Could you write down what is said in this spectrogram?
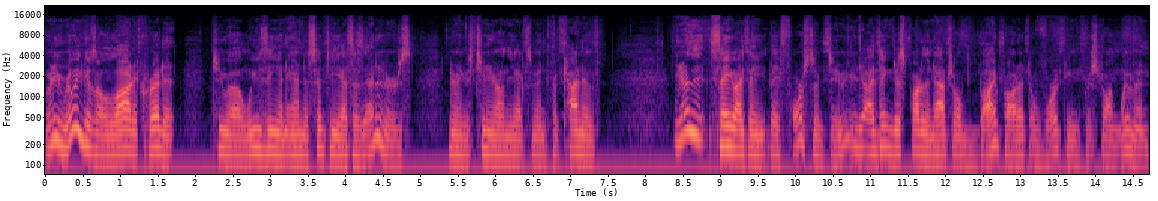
But he really gives a lot of credit to uh, Weezie and Ann as his editors during his tenure on the X Men for kind of he doesn't say like they, they forced him to. I think just part of the natural byproduct of working for strong women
